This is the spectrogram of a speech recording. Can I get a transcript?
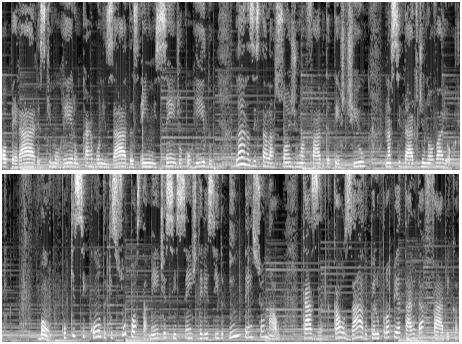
operárias que morreram carbonizadas em um incêndio ocorrido lá nas instalações de uma fábrica textil na cidade de Nova York? Bom, o que se conta é que supostamente esse incêndio teria sido intencional, causado pelo proprietário da fábrica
